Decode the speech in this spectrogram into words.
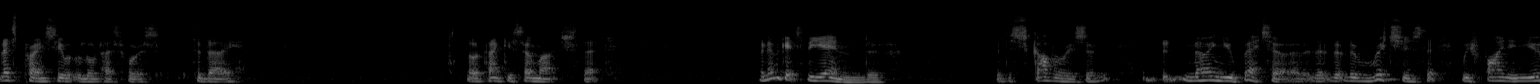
let's pray and see what the Lord has for us today. Lord, thank you so much that we never get to the end of the discoveries of knowing you better, the, the, the, riches that we find in you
